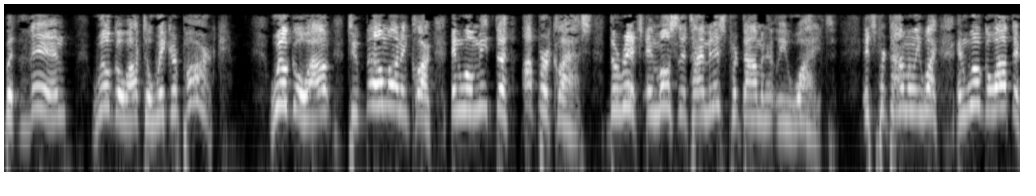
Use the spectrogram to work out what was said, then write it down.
But then we'll go out to Wicker Park. We'll go out to Belmont and Clark and we'll meet the upper class, the rich, and most of the time it is predominantly white. It's predominantly white. And we'll go out there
